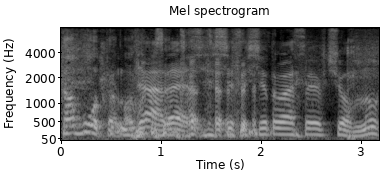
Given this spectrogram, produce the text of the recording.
Того-то. могу Да, да, си- ситуация в чем? Ну,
